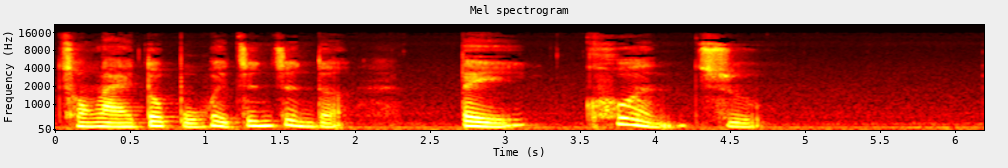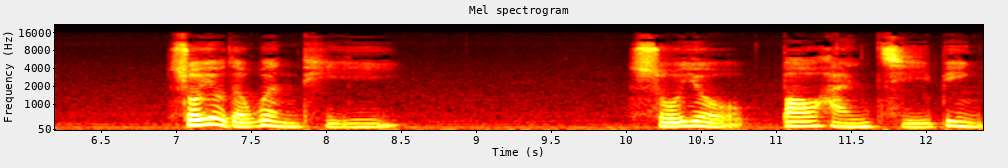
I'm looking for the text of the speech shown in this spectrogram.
从来都不会真正的被困住。所有的问题，所有包含疾病，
